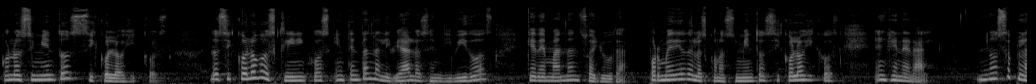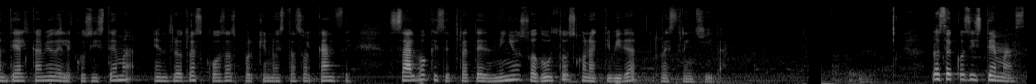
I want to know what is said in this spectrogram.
Conocimientos psicológicos. Los psicólogos clínicos intentan aliviar a los individuos que demandan su ayuda por medio de los conocimientos psicológicos en general. No se plantea el cambio del ecosistema, entre otras cosas, porque no está a su alcance, salvo que se trate de niños o adultos con actividad restringida. Los ecosistemas.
